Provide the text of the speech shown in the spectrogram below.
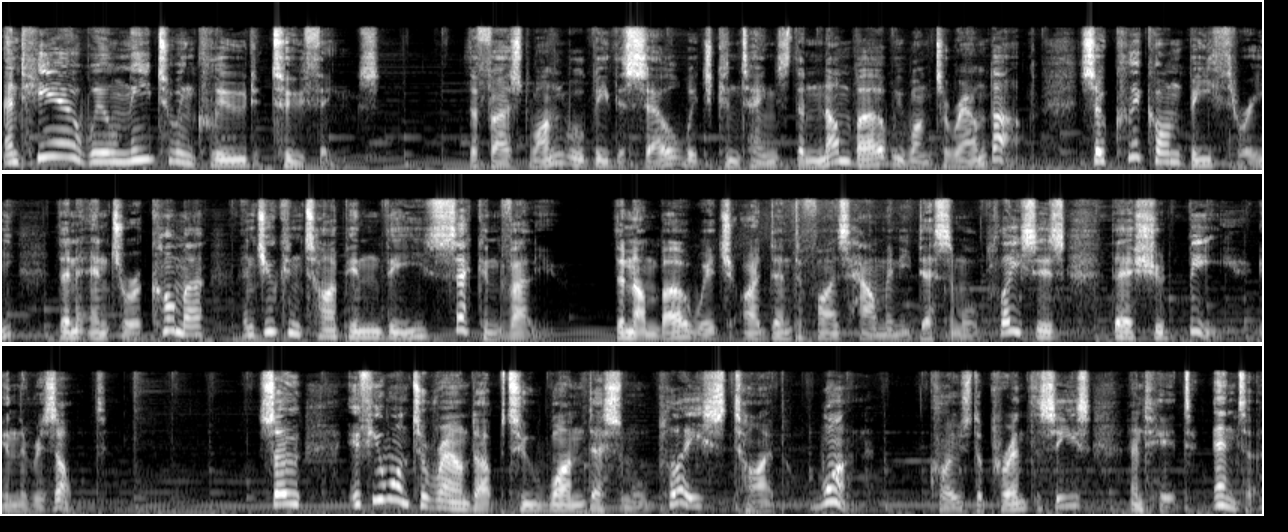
and here we'll need to include two things. The first one will be the cell which contains the number we want to round up, so click on B3, then enter a comma, and you can type in the second value, the number which identifies how many decimal places there should be in the result. So, if you want to round up to one decimal place, type 1 close the parentheses and hit enter.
